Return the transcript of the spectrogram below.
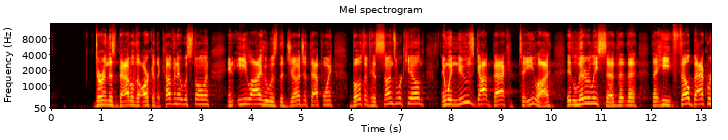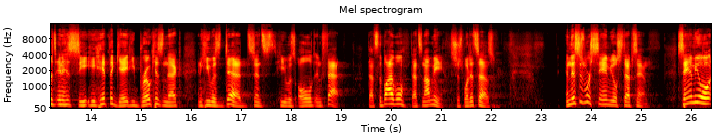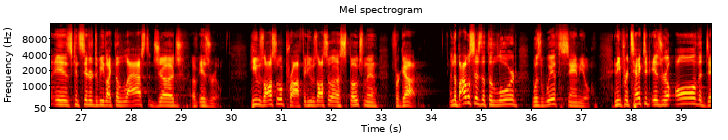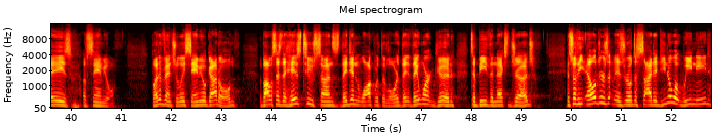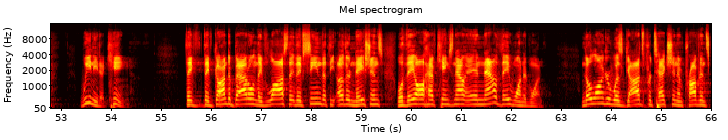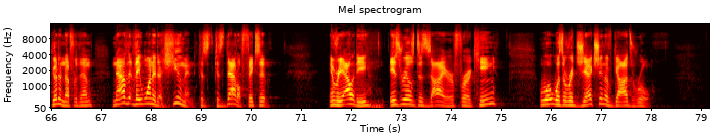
During this battle, the Ark of the Covenant was stolen, and Eli, who was the judge at that point, both of his sons were killed. And when news got back to Eli, it literally said that, that, that he fell backwards in his seat, he hit the gate, he broke his neck, and he was dead since he was old and fat. That's the Bible, that's not me. It's just what it says. And this is where Samuel steps in. Samuel is considered to be like the last judge of Israel. He was also a prophet, he was also a spokesman for God. And the Bible says that the Lord was with Samuel, and he protected Israel all the days of Samuel. But eventually, Samuel got old. The Bible says that his two sons, they didn't walk with the Lord. They, they weren't good to be the next judge. And so the elders of Israel decided, you know what we need? We need a king. They've, they've gone to battle and they've lost. They, they've seen that the other nations, well, they all have kings now, and now they wanted one. No longer was God's protection and providence good enough for them. Now that they wanted a human, because that'll fix it. In reality, Israel's desire for a king was a rejection of God's rule.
